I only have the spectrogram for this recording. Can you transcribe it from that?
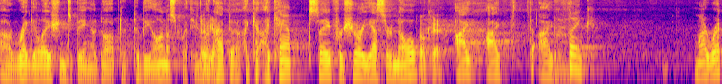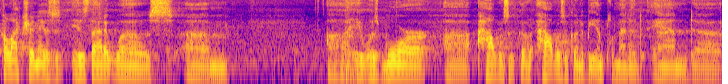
uh, regulations being adopted, to be honest with you. I'd Okay. have to, I ca- I can't say for sure yes or no. Okay. I, I, I think, my recollection is, is that it was, um, uh, it was more, uh, how was it, go- how was it going to be implemented and, uh,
